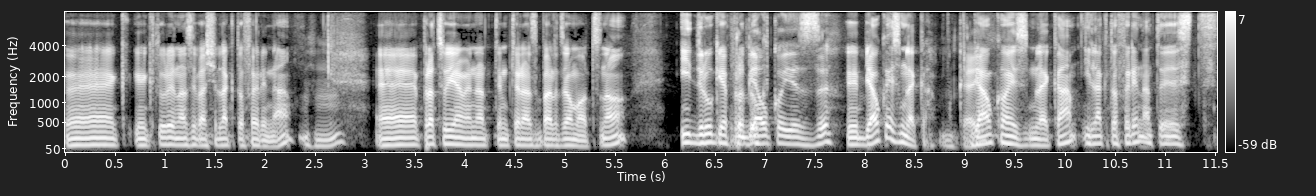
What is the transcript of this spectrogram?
e, k- który nazywa się laktoferyna. E, pracujemy nad tym teraz bardzo mocno. I drugie To produkty. białko jest z... Y, Białko jest z mleka. Okej. Białko jest z mleka i laktoferyna to jest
